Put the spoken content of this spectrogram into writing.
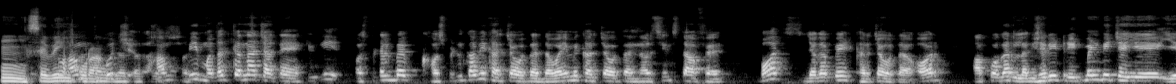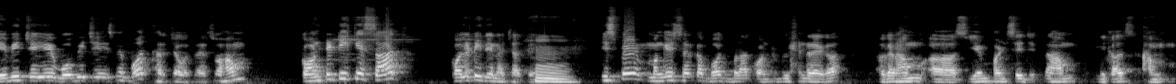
हम्म तो हम कुछ हम भी मदद करना चाहते हैं क्योंकि हॉस्पिटल में हॉस्पिटल का भी खर्चा होता है दवाई में खर्चा होता है नर्सिंग स्टाफ है बहुत जगह पे खर्चा होता है। और आपको अगर लग्जरी ट्रीटमेंट भी चाहिए ये भी चाहिए वो भी चाहिए इसमें बहुत खर्चा होता है। सो हम क्वांटिटी के साथ क्वालिटी देना चाहते हैं। हम्म। इस पे मंगेश सर का बहुत बड़ा कंट्रीब्यूशन रहेगा। अगर हम सीएम फंड से जितना हम निकाल हम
